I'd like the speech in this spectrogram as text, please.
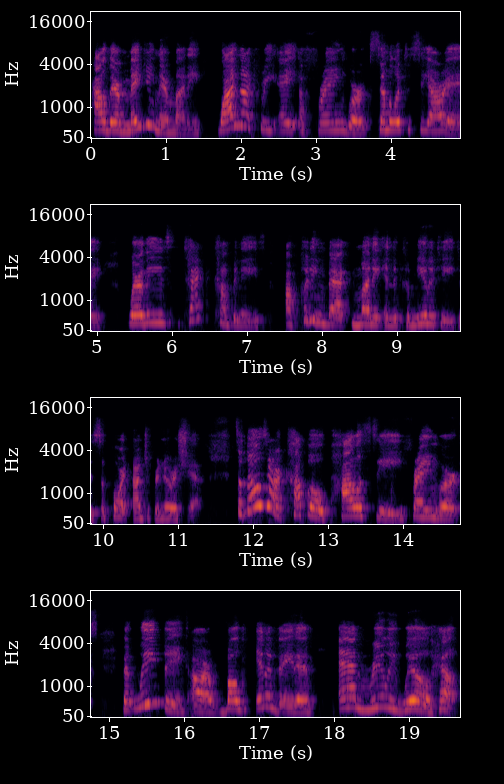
how they're making their money. Why not create a framework similar to CRA where these tech companies are putting back money in the community to support entrepreneurship. So, those are a couple policy frameworks that we think are both innovative and really will help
